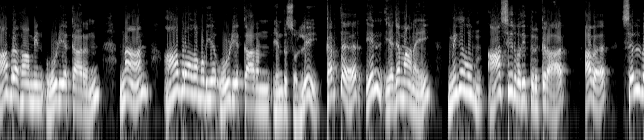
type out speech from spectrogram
ஆபிரகாமின் ஊழியக்காரன் நான் ஆபிரகாமுடைய ஊழியக்காரன் என்று சொல்லி கர்த்தர் என் எஜமானை மிகவும் ஆசீர்வதித்திருக்கிறார். அவர் செல்வ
